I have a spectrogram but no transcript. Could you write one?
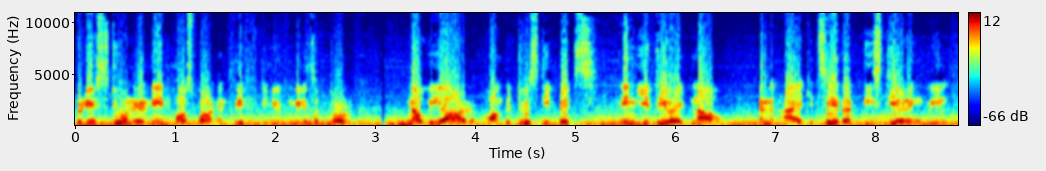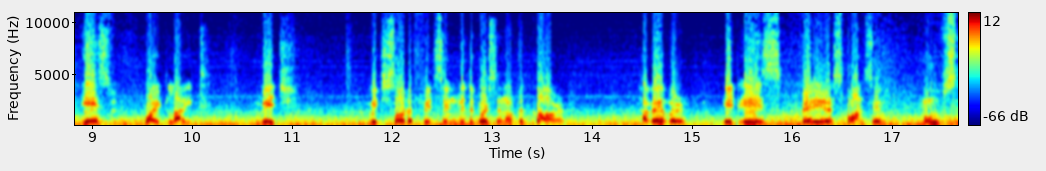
produces 208 horsepower and 350 newton meters of torque. Now we are on the twisty bits in ET right now, and I can say that the steering wheel is quite light, which which sort of fits in with the person of the car. However, it is very responsive, moves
